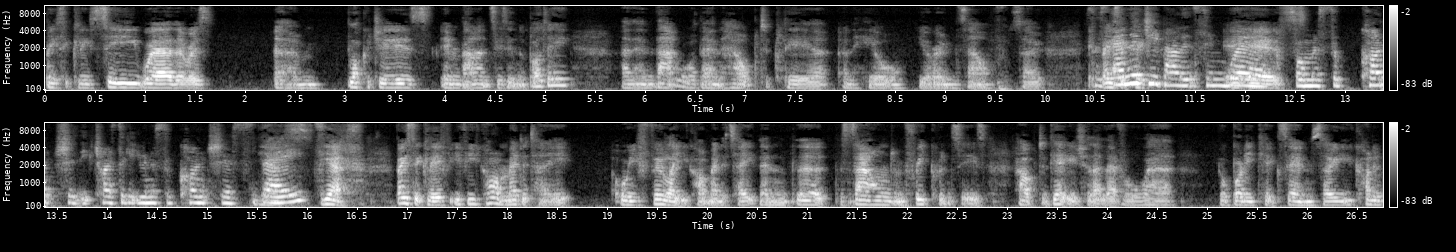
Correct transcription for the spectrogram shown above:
basically see where there is um, blockages, imbalances in the body, and then that will then help to clear and heal your own self. So energy balancing work from a subconscious, it tries to get you in a subconscious state. Yes, yes. Basically, if, if you can't meditate or you feel like you can't meditate, then the, the sound and frequencies help to get you to that level where your body kicks in. So you kind of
